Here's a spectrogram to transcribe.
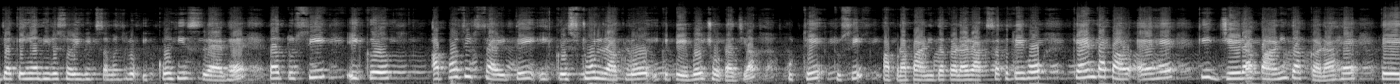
ਜਾਂ ਕਈਆਂ ਦੀ ਰਸੋਈ ਵਿੱਚ ਸਮਝ ਲਓ ਇੱਕੋ ਹੀ ਸਲੈਬ ਹੈ, ਤਾਂ ਤੁਸੀਂ ਇੱਕ ਆਪੋਜ਼ਿਟ ਸਾਈਡ ਤੇ ਇੱਕ ਸਟੂਲ ਰੱਖ ਲਓ, ਇੱਕ ਟੇਬਲ ਛੋਟਾ ਜਿਹਾ, ਉੱਥੇ ਤੁਸੀਂ ਆਪਣਾ ਪਾਣੀ ਦਾ ਕੜਾ ਰੱਖ ਸਕਦੇ ਹੋ। ਕਹਿਣ ਦਾ ਭਾਵ ਇਹ ਹੈ ਕਿ ਜਿਹੜਾ ਪਾਣੀ ਦਾ ਕੜਾ ਹੈ ਤੇ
